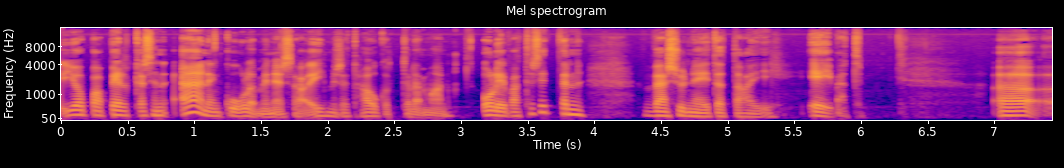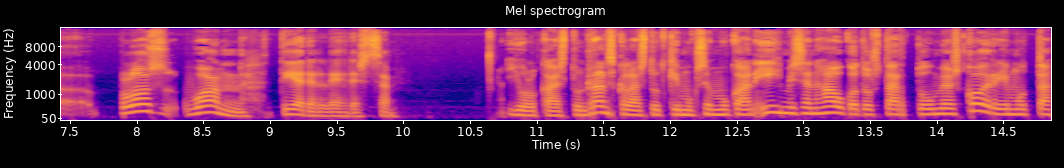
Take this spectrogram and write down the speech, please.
jopa pelkkäsen äänen kuuleminen saa ihmiset haukottelemaan. Olivat he sitten väsyneitä tai eivät. Plus One tiedelehdessä – julkaistun ranskalaistutkimuksen mukaan ihmisen haukotus tarttuu myös koiriin, mutta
